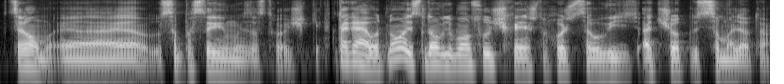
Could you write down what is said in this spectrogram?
в целом э, сопоставимые застройщики. Такая вот новость, но в любом случае, конечно, хочется увидеть отчетность самолета.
